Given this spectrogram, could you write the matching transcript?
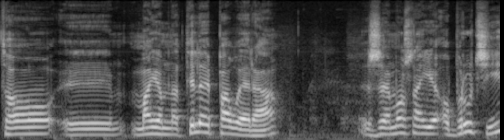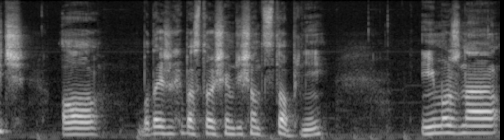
to yy, mają na tyle powera, że można je obrócić o bodajże chyba 180 stopni i można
